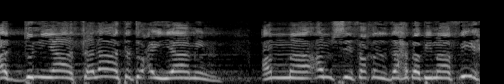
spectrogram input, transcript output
الدنيا ثلاثة أيام أما أمس فقد ذهب بما فيه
